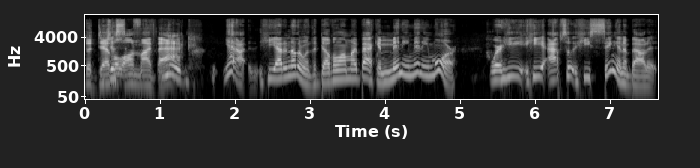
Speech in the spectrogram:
The Devil on My fueled- Back. Yeah, he had another one, The Devil on My Back, and many, many more, where he he absolutely he's singing about it.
